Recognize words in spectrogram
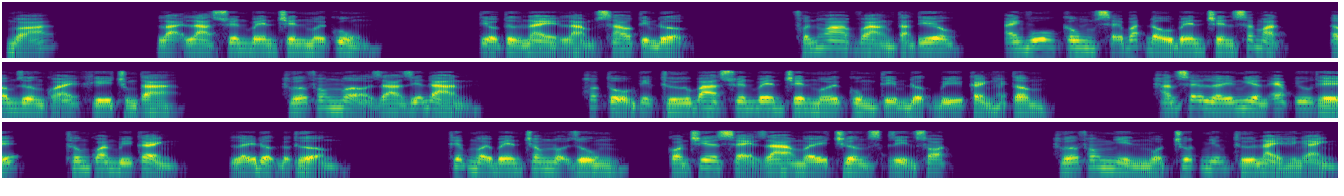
nói lại là xuyên bên trên mới cùng. Tiểu t ử này làm sao tìm được? Phấn hoa vàng tàn tiêu anh vũ công sẽ bắt đầu bên trên sắc mặt, âm dương quái khí chúng ta. Hứa phong mở ra diễn đàn. Hót tổ kịp thứ ba xuyên bên trên mới cùng tìm được bí cảnh hạch tâm. Hắn sẽ lấy nghiền ép ưu thế, thông quan bí cảnh, lấy được được thưởng. Thiếp mời bên trong nội dung, còn chia sẻ ra mấy chương xin sót. Hứa phong nhìn một chút những thứ này hình ảnh.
